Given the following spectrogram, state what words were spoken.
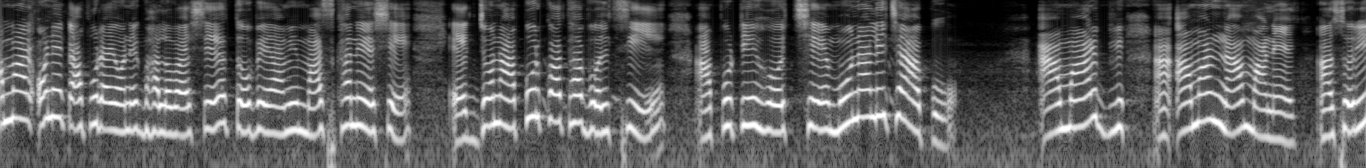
আমার অনেক আপুরাই অনেক ভালোবাসে, তবে আমি মাঝখানে এসে একজন আপুর কথা বলছি। আপুটি হচ্ছে মোনালিসা আপু। আমার আমার নাম মানে সরি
